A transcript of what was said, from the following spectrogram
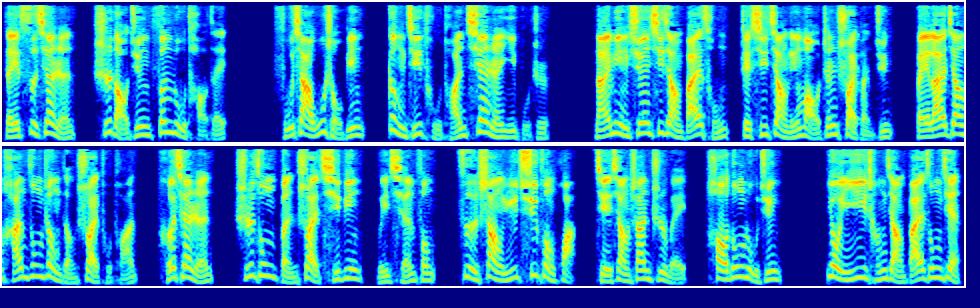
得四千人，使岛军分路讨贼。府下无守兵，更集土团千人以补之。乃命宣西将白从这西将林茂贞率本军，北来将韩宗正等率土团合千人。石宗本率骑兵为前锋，自上于曲凤化，解象山之围，号东路军。又以一丞将白宗建、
